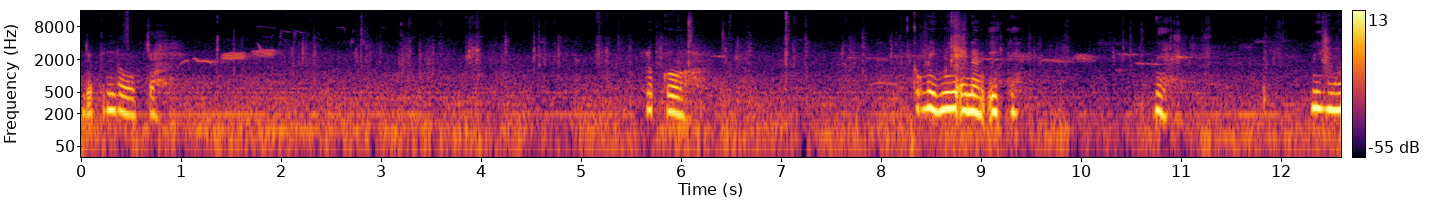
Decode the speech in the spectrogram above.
เดี๋ยวเป็นดอกจ้ะแล้วก็ตรงนี้มีไอ้นั่นอีกเนี่ยเนี่ยมีหัว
